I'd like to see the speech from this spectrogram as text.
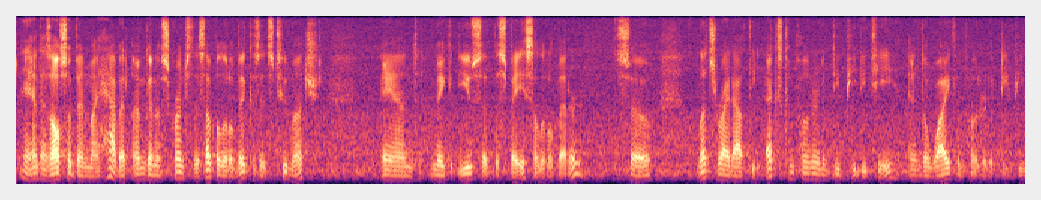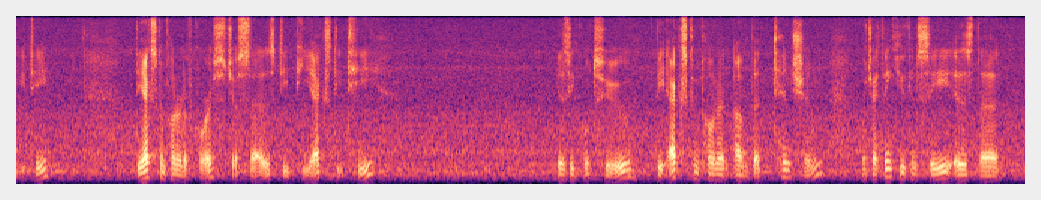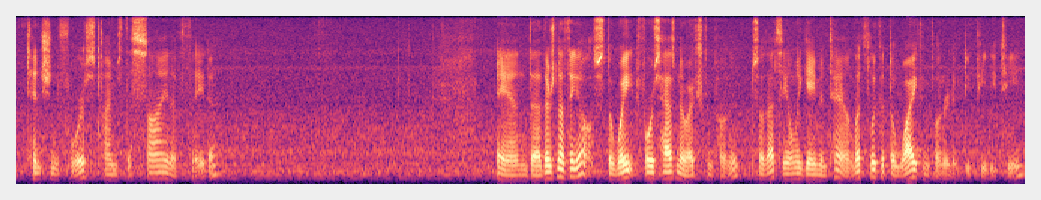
And has also been my habit, I'm going to scrunch this up a little bit because it's too much and make use of the space a little better. So let's write out the x component of dp dt and the y component of dp dt. The x component, of course, just says dpx dt is equal to the x component of the tension, which I think you can see is the tension force times the sine of theta. And uh, there's nothing else. The weight force has no x component, so that's the only game in town. Let's look at the y component of dp dt.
